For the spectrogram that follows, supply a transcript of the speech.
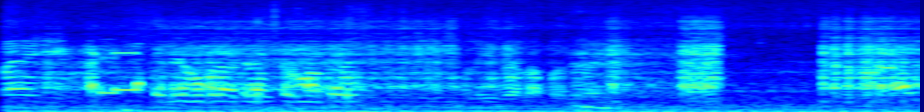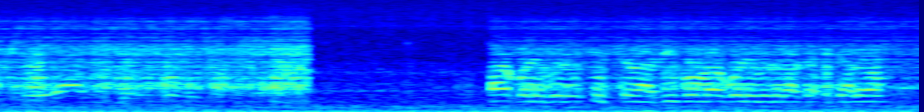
Se preocupa la transformación. Calcole quello sistema tipo, calcole quello della cascata.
